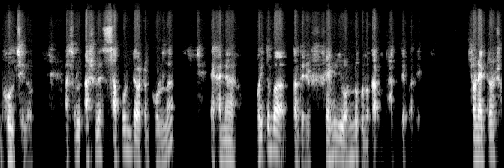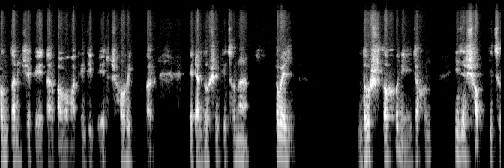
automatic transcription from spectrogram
ভুল ছিল। আসল, আসলে সাপোর্ট দেওয়াটা ভুল না। এখানে হয়তোবা তাদের ফ্যামিলির অন্য কোনো কারণ থাকতে পারে। কারণ একজন সন্তান হিসেবে তার বাবা-মাকে দিবে, এটা স্বাভাবিক ব্যাপার। এটা দোষের কিছু না। তবে দোষ তখনই যখন নিজের সবকিছু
